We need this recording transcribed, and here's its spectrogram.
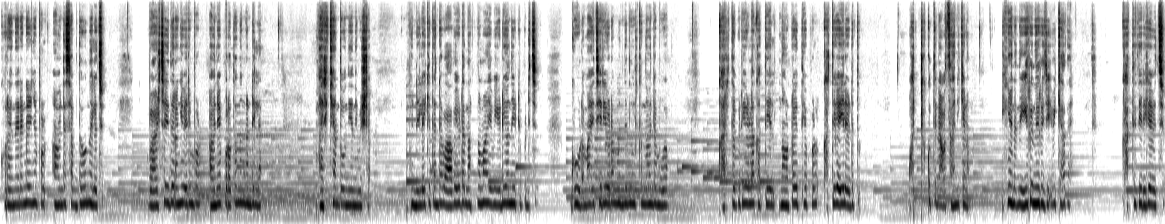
കുറേ നേരം കഴിഞ്ഞപ്പോൾ അവന്റെ ശബ്ദവും നിലച്ചു. വാഴ്ച ഇതിറങ്ങി വരുമ്പോൾ അവനെ പുറത്തൊന്നും കണ്ടില്ല. മരിക്കാൻ തോന്നിയ നിമിഷം മുന്നിലേക്ക് തന്റെ വാവയുടെ നഗ്നമായ വീഡിയോ നീട്ടിപ്പിടിച്ച് ഗൂഢമായ ചിരിയുടെ മുന്നിൽ നിൽക്കുന്നവന്റെ മുഖം കറുത്ത പിടിയുള്ള കത്തിയിൽ നോട്ടം എത്തിയപ്പോൾ കത്തി കയ്യിലെടുത്തു. ഒറ്റക്കുത്തിന് അവസാനിക്കണം. ഇങ്ങനെ നീറി നീറി ജീവിക്കാതെ. കത്തി തിരികെ വെച്ചു.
